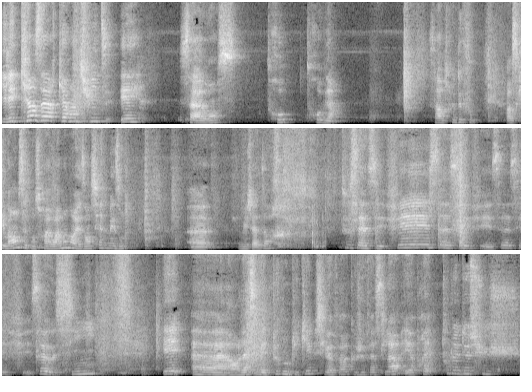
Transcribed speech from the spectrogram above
Il est 15h48 et ça avance trop, trop bien. C'est un truc de fou. Alors ce qui est marrant, c'est qu'on se croit vraiment dans les anciennes maisons. Mais j'adore. Tout ça c'est fait, ça c'est fait, ça c'est fait, ça aussi. Et euh, alors là ça va être plus compliqué parce qu'il va falloir que je fasse là et après tout le dessus.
